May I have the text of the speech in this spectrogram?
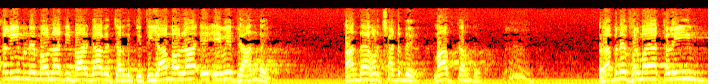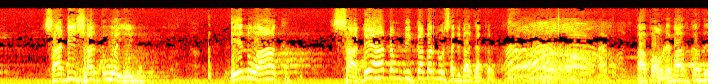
کلیم نے مولا دی بارگاہ چرد کی یا مولا یہ ایویں پیان دئی۔ آدھا ہوں چڈ دے، معاف کر دے۔ رب نے فرمایا، کلیم ساری شرط ہوئی یہ آخ سڈے آدم دی قبر نو سجدہ چکر آپ ہونے معاف کر دیں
